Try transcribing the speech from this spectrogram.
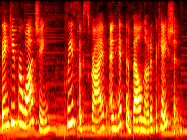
Thank you for watching. Please subscribe and hit the bell notification.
